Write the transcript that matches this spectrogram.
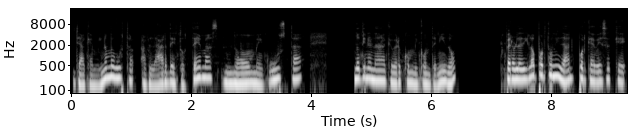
ya que a mí no me gusta hablar de estos temas, no me gusta, no tiene nada que ver con mi contenido. Pero le di la oportunidad porque a veces que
